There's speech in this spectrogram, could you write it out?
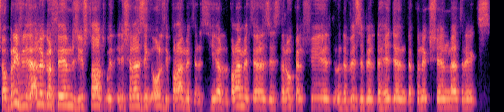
So briefly, the algorithms, you start with initializing all the parameters. Here, the parameters is the local field on the visible, the hidden, the connection matrix,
